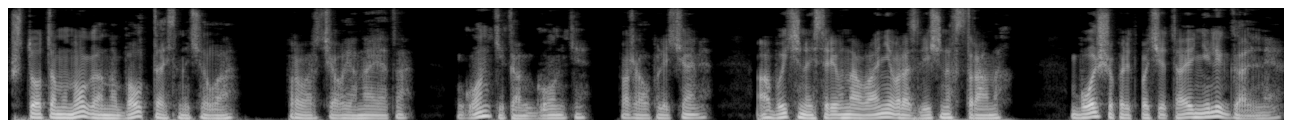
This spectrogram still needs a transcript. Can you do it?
«Что-то много она болтать начала», — проворчал я на это. «Гонки как гонки», — пожал плечами. «Обычные соревнования в различных странах. Больше предпочитаю нелегальные,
